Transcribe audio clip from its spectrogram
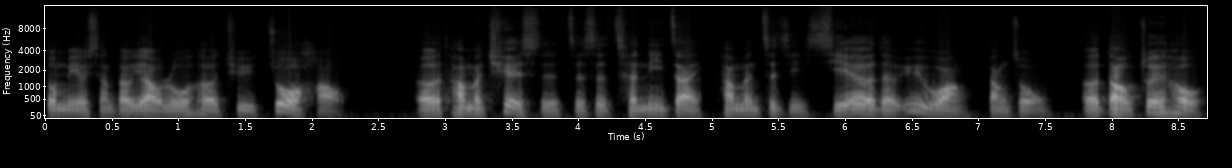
都没有想到要如何去做好，而他们确实只是沉溺在他们自己邪恶的欲望当中，而到最后，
